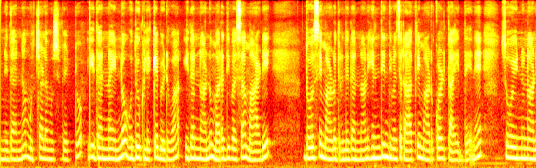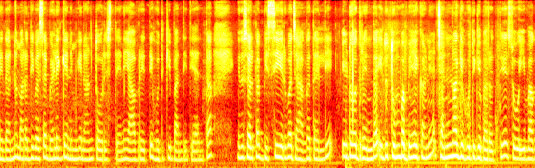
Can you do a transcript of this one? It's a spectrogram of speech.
ಇನ್ನು ಇದನ್ನು ಮುಚ್ಚಳ ಮುಚ್ಚಿಬಿಟ್ಟು ಇದನ್ನು ಇನ್ನು ಹುದುಗಲಿಕ್ಕೆ ಬಿಡುವ. ಇದನ್ನು ನಾನು ಮರುದಿವಸ ಮಾಡಿ ದೋಸೆ ಮಾಡೋದ್ರಿಂದ ಇದನ್ನು ನಾನು ಹಿಂದಿನ ದಿವಸ ರಾತ್ರಿ ಮಾಡ್ಕೊಳ್ತಾ ಇದ್ದೇನೆ. ಸೊ ಇನ್ನು ನಾನು ಇದನ್ನು ಮರದಿವಸ ಬೆಳಗ್ಗೆ ನಿಮಗೆ ನಾನು ತೋರಿಸ್ತೇನೆ ಯಾವ ರೀತಿ ಹುದುಗಿ ಬಂದಿದೆ ಅಂತ. ಇದು ಸ್ವಲ್ಪ ಬಿಸಿ ಇರುವ ಜಾಗದಲ್ಲಿ ಇಡೋದ್ರಿಂದ ಇದು ತುಂಬ ಬೇಗನೆ ಚೆನ್ನಾಗಿ ಹುದುಗಿ ಬರುತ್ತೆ. ಸೊ ಇವಾಗ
